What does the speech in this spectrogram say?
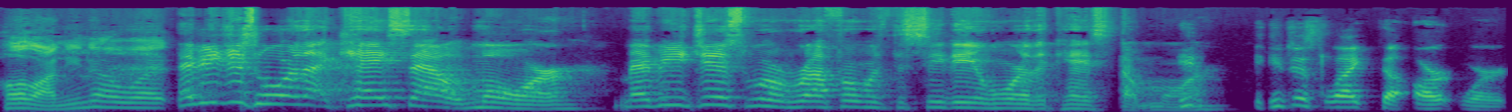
Hold on. You know what? Maybe you just wore that case out more. Maybe you just were rougher with the CD and wore the case out more. he just liked the artwork.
